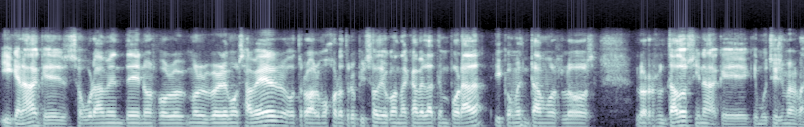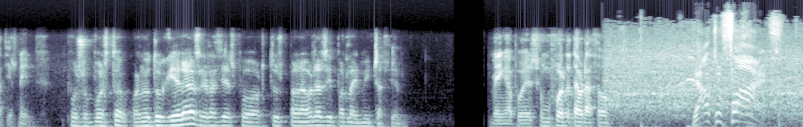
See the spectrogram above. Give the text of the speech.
Y que nada, que seguramente nos volveremos a ver, otro, a lo mejor otro episodio cuando acabe la temporada y comentamos los, los resultados. Y nada, que, que muchísimas gracias, Neil. Por supuesto, cuando tú quieras, gracias por tus palabras y por la invitación. Venga, pues un fuerte abrazo. Down to five.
